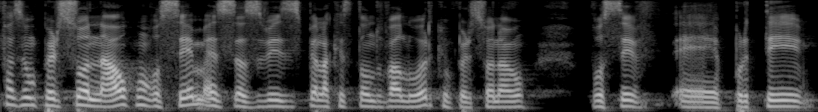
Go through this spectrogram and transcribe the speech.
fazer um personal com você, mas às vezes pela questão do valor, que o personal você, é, por ter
